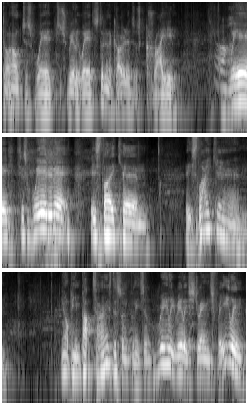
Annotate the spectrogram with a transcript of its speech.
don't know, just weird, just really weird. Stood in the corridor just crying. Oh. Weird. It's just weird, isn't it? It's like, um, it's like, um, you know, being baptized or something. It's a really, really strange feeling.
